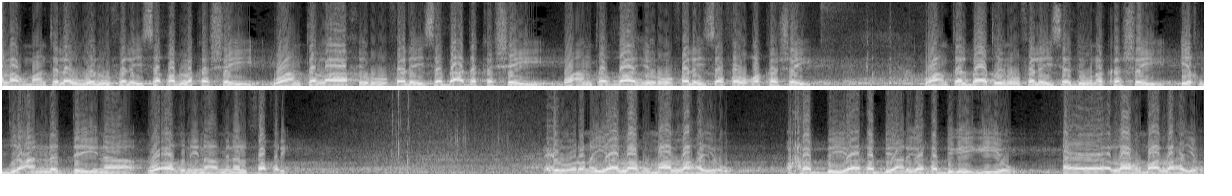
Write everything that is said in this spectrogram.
allahuma anta alأwalu falaysa qablaka shay waanta alakhiru falaysa bacdaka shay waanta aldaahiru falaysa fowqaka shay waanta albaطinu falaysa duunaka shay. Iqdi cana addayna waahnina min alfaqri. Wuxuu odhanayaa allaahuma allahayow rabbiya rabbi aniga rabbigaygiiyow. Allaahuma allahayow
